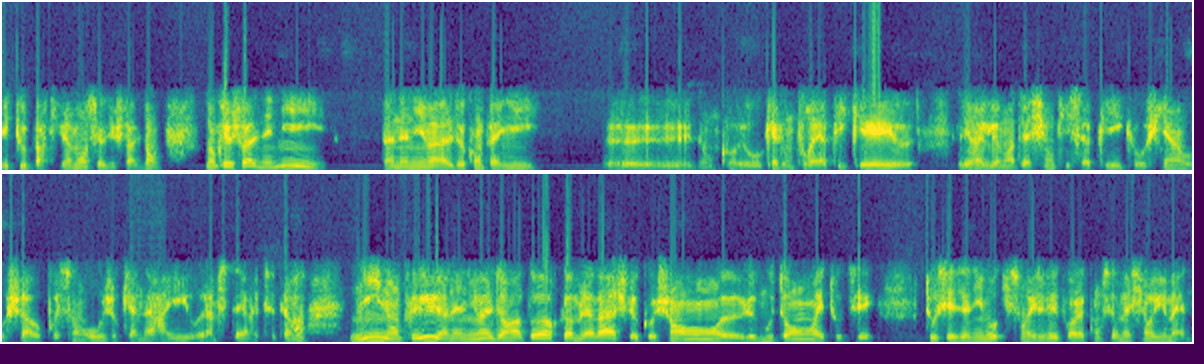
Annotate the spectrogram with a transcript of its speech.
et tout particulièrement celle du cheval. Donc, donc le cheval n'est ni un animal de compagnie euh, donc, auquel on pourrait appliquer euh, les réglementations qui s'appliquent aux chiens, aux chats, aux poissons rouges, aux canaris, aux hamsters, etc., ni non plus un animal de rapport comme la vache, le cochon, euh, le mouton et toutes ces, tous ces animaux qui sont élevés pour la consommation humaine.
